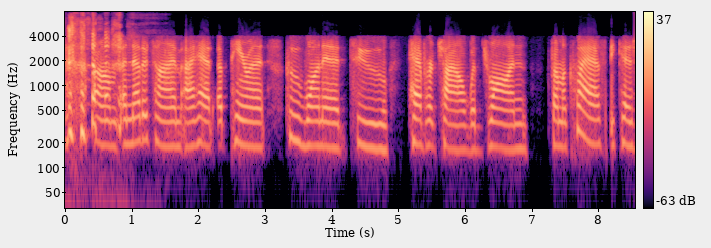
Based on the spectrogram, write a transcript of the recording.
um, another time, I had a parent who wanted to have her child withdrawn from a class because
